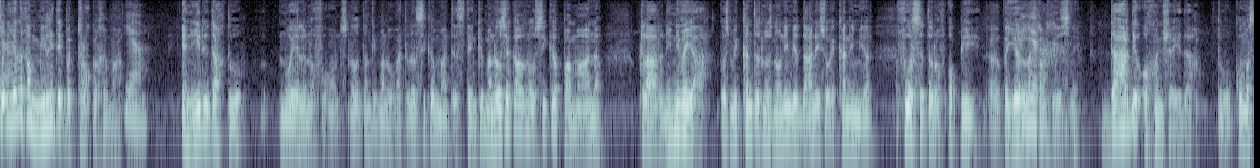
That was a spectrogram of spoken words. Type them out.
So Ja. die hele familie het ek betrokke gemaak. Ja. En hierdie dag toe nooi hulle nou vir ons. Nou dink ek maar nou wat hulle seker maar dis dink ek maar nou is ek al nou seker 'n paar maande klaar in die nuwe jaar. Kos my kind is mos nou nie meer daar nie, so ek kan nie meer voorsitter of op die uh, beheerliggaam Beheerliggaam. wees nie. Daardie oggend Shaida, toe kom ons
